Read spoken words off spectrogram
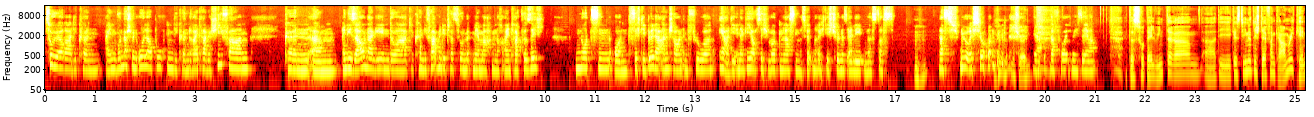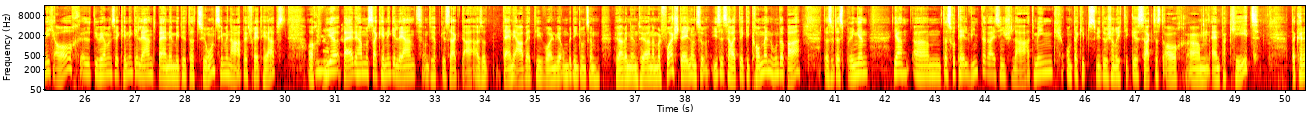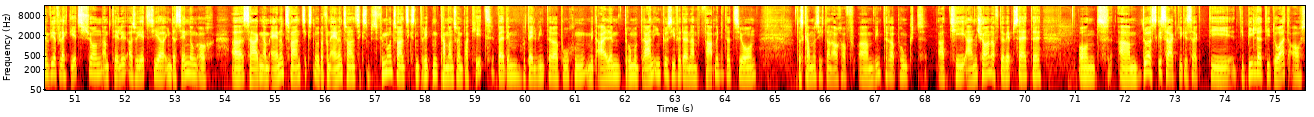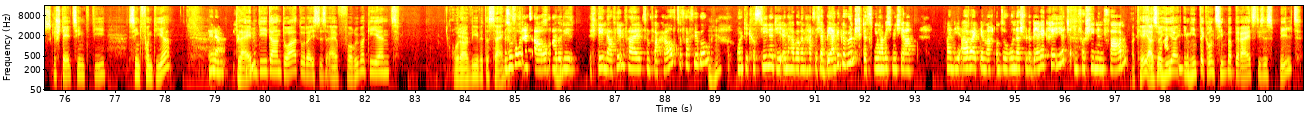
Zuhörer, die können einen wunderschönen Urlaub buchen, die können drei Tage Skifahren, können ähm, in die Sauna gehen dort, können die Farbmeditation mit mir machen, noch einen Tag für sich nutzen und sich die Bilder anschauen im Flur, ja, die Energie auf sich wirken lassen. Das wird ein richtig schönes Erlebnis. Das, mhm. das spüre ich schon. Schön. Ja, da freue ich mich sehr. Das Hotel Winterer, äh, die Christine und den Stefan Grammel kenne ich auch. Äh, die, wir haben uns ja kennengelernt bei einem Meditationsseminar bei Fred Herbst. Auch genau. wir beide haben uns da kennengelernt und ich habe gesagt, ah, also deine Arbeit, die wollen wir unbedingt unseren Hörerinnen und Hörern einmal vorstellen. Und so ist es heute gekommen. Wunderbar, dass wir das bringen. Ja, ähm, das Hotel Winterer ist in Schladming und da gibt es, wie du schon richtig gesagt hast, auch ähm, ein Paket da können wir vielleicht jetzt schon am Tele, also jetzt hier in der Sendung auch äh, sagen, am 21. oder von 21. bis 25.3. kann man so ein Paket bei dem Hotel Winterer buchen mit allem drum und dran, inklusive deiner Farbmeditation. Das kann man sich dann auch auf ähm, winterer.at anschauen, auf der Webseite. Und ähm, du hast gesagt, wie gesagt, die, die Bilder, die dort ausgestellt sind, die sind von dir. Genau. Bleiben mhm. die dann dort oder ist es vorübergehend? Oder wie wird das sein? Sowohl als auch. Also die stehen da auf jeden Fall zum Verkauf zur Verfügung. Mhm. Und die Christine, die Inhaberin, hat sich ja Berge gewünscht. Deswegen habe ich mich ja an die Arbeit gemacht und so wunderschöne Berge kreiert in verschiedenen Farben. Okay, also hier im Hintergrund sehen wir bereits dieses Bild.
